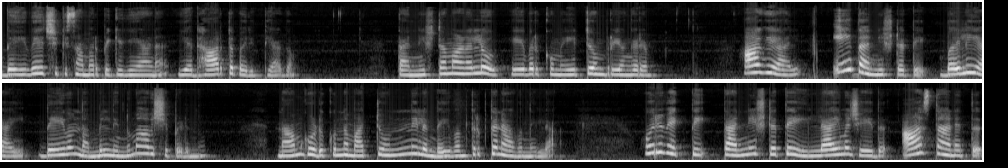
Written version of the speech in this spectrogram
ദൈവേച്ഛയ്ക്ക് സമർപ്പിക്കുകയാണ് യഥാർത്ഥ പരിത്യാഗം. തന്നിഷ്ടമാണല്ലോ ഏവർക്കും ഏറ്റവും പ്രിയങ്കരം. ആകയാൽ ഈ തന്നിഷ്ടത്തെ ബലിയായി ദൈവം നമ്മിൽ നിന്നും ആവശ്യപ്പെടുന്നു. നാം കൊടുക്കുന്ന മറ്റൊന്നിലും ദൈവം തൃപ്തനാകുന്നില്ല. ഒരു വ്യക്തി തന്നിഷ്ടത്തെ ഇല്ലായ്മ ചെയ്ത് ആ സ്ഥാനത്ത്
